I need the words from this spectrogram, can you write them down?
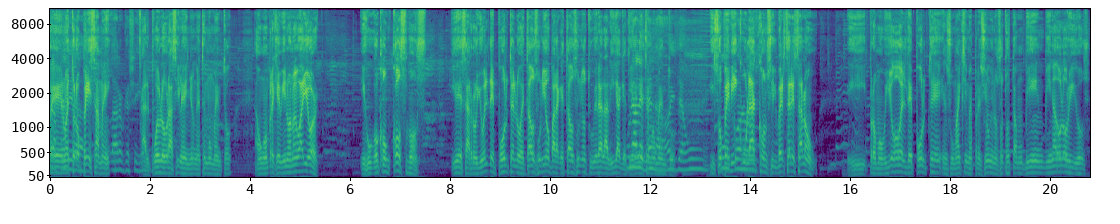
el nuestro pésame Claro que sí. al pueblo brasileño en este momento, a un hombre que vino a Nueva York y jugó con Cosmos y desarrolló el deporte en los Estados Unidos para que Estados Unidos tuviera la liga que tiene en este momento. oíste, un- Hizo películas icono. con Sylvester Stallone y promovió el deporte en su máxima expresión y nosotros estamos bien, bien adoloridos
